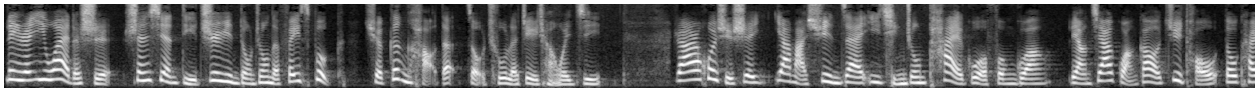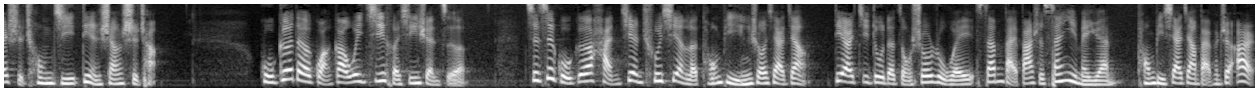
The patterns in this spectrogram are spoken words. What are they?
令人意外的是，深陷抵制运动中的 Facebook 却更好地走出了这一场危机。然而，或许是亚马逊在疫情中太过风光，两家广告巨头都开始冲击电商市场。谷歌的广告危机和新选择，此次谷歌罕见出现了同比营收下降。第二季度的总收入为三百八十三亿美元，同比下降百分之二，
